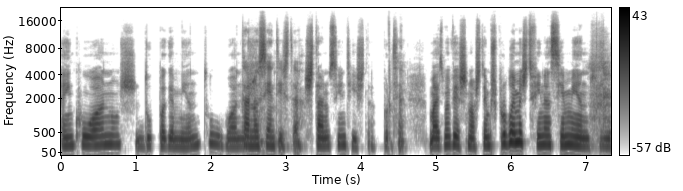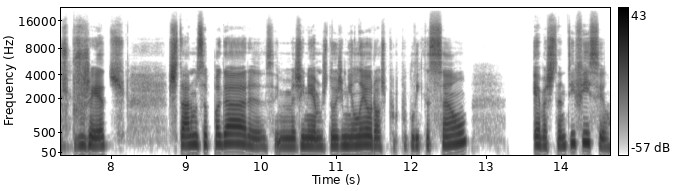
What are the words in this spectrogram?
em que o ónus do pagamento, Está no cientista. está no cientista. Porque, Sim. mais uma vez, se nós temos problemas de financiamento nos projetos, estarmos a pagar, assim, imaginemos, 2 mil euros por publicação, é bastante difícil.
